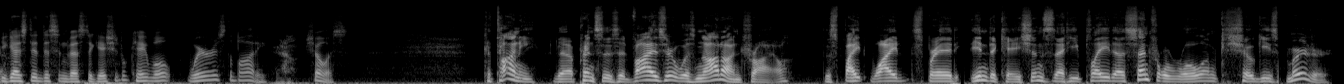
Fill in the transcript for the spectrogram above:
You guys did this investigation. Okay, well, where is the body? Yeah. Show us. Qahtani, the prince's advisor, was not on trial, despite widespread indications that he played a central role in Khashoggi's murder.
